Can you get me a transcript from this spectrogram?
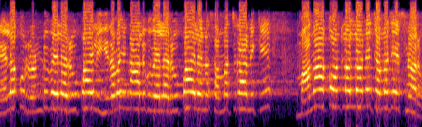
నెలకు రెండు వేల రూపాయలు ఇరవై నాలుగు వేల రూపాయలను సంవత్సరానికి మన అకౌంట్లలోనే జమ చేసినారు.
